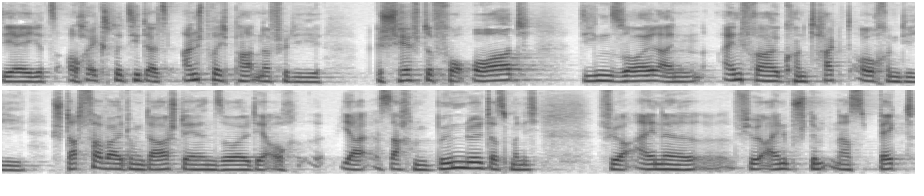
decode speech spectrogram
der jetzt auch explizit als Ansprechpartner für die Geschäfte vor Ort dienen soll, einen einfachen Kontakt auch in die Stadtverwaltung darstellen soll, der auch ja, Sachen bündelt, dass man nicht für, eine, für einen bestimmten Aspekt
